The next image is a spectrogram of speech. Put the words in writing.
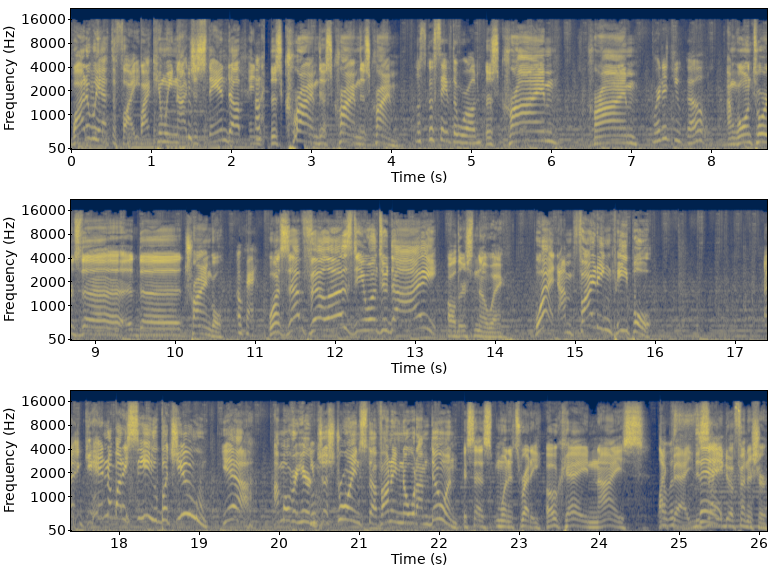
why do we have to fight? Why can we not just stand up and there's crime, there's crime, there's crime. Let's go save the world. There's crime, crime. Where did you go? I'm going towards the the triangle. Okay. What's up, fellas? Do you want to die? Oh, there's no way. What? I'm fighting people. Uh, can't nobody see you but you. Yeah. I'm over here destroying stuff. I don't even know what I'm doing. It says when it's ready. Okay, nice. Like that. This is how you do a finisher.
